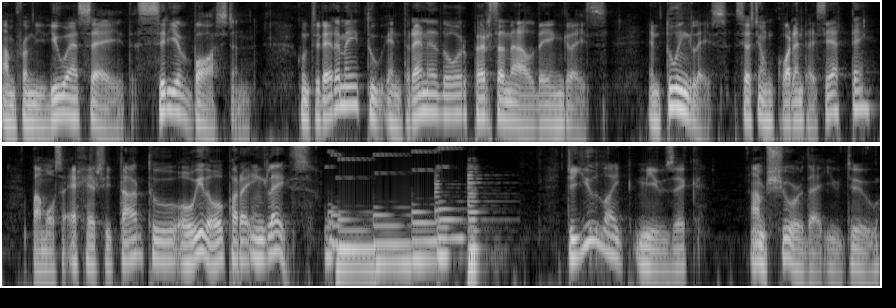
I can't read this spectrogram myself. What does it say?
I'm from the USA, the city of Boston. Considérame tu entrenador personal de inglés. En Tu Inglés, sesión 47, vamos a ejercitar tu oído para inglés. Do you like music? I'm sure that you do.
